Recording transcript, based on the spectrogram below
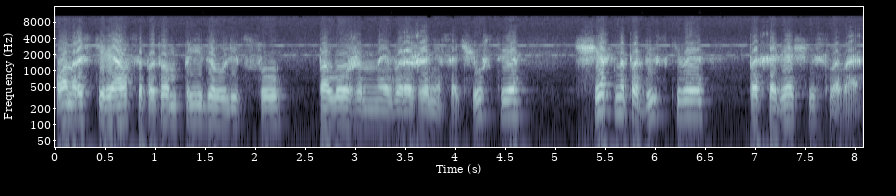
Он растерялся, потом придал лицу положенное выражение сочувствия, тщетно подыскивая подходящие слова.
